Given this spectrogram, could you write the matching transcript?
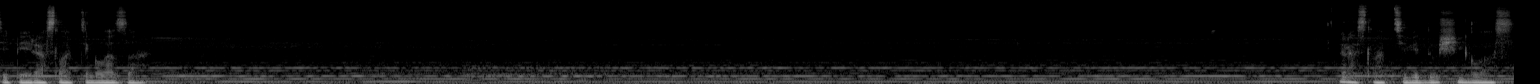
Теперь расслабьте глаза. Расслабьте ведущий глаз.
